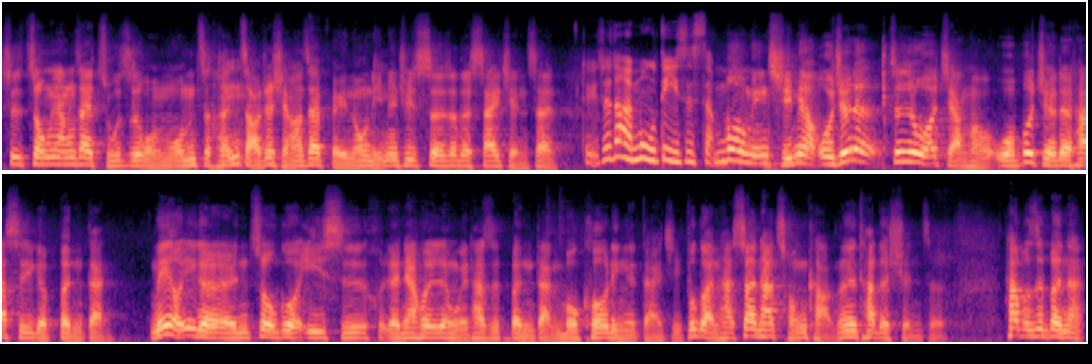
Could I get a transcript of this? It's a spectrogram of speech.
是中央在阻止我们，我们很早就想要在北农里面去设这个筛检站。对，这到底目的是什么？莫名其妙，我觉得这是我讲哦，我不觉得他是一个笨蛋，没有一个人做过医师，人家会认为他是笨蛋。不可能的代志，不管他，虽然他重考，那是他的选择，他不是笨蛋。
